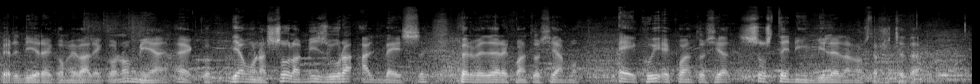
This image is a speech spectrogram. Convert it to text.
per dire come va l'economia, ecco, diamo una sola misura al BES per vedere quanto siamo equi e quanto sia sostenibile la nostra società.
